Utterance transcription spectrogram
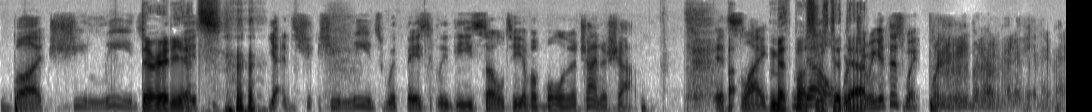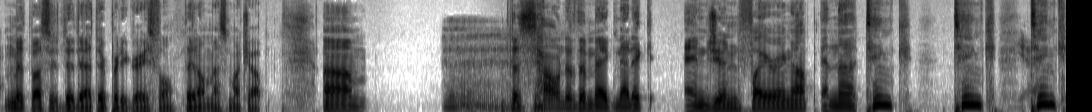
But she leads. They're idiots. yeah, she, she leads with basically the subtlety of a bull in a china shop. It's like. Uh, Mythbusters no, did we're that. doing it this way. Mythbusters did that. They're pretty graceful. They don't mess much up. Um, the sound of the magnetic engine firing up and the tink, tink, Yeah. tink,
